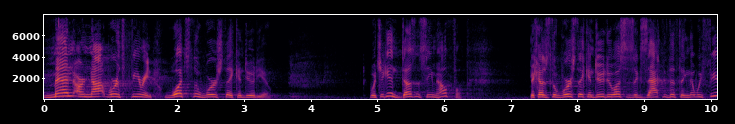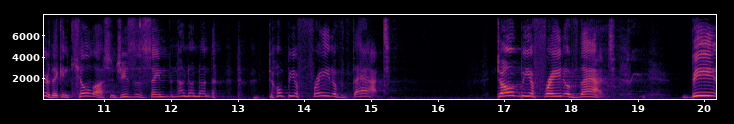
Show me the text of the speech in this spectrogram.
Men are not worth fearing. What's the worst they can do to you? Which, again, doesn't seem helpful. Because the worst they can do to us is exactly the thing that we fear. They can kill us. And Jesus is saying, no, no, no. Don't be afraid of that. Don't be afraid of that. Be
